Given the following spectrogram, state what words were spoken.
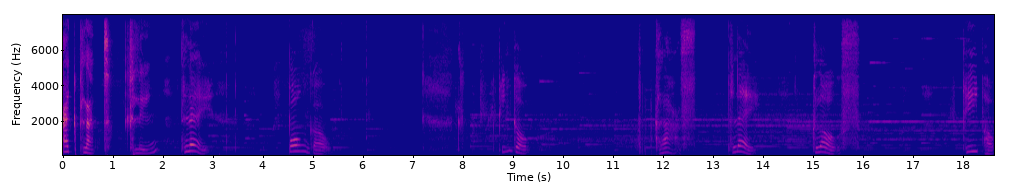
Eggplant, clean, play. Bongo, bingo. Class, play, clothes, people,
